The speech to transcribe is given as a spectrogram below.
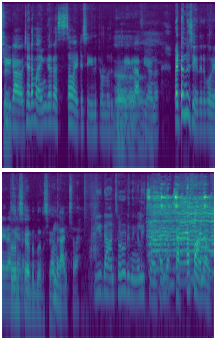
ശ്രീരാഗം ചേട്ടൻ ഭയങ്കര രസമായിട്ട് ചെയ്തിട്ടുള്ള ഒരു കൊറിയോഗ്രാഫിയാണ് പെട്ടെന്ന് ചെയ്തൊരു കൊറിയോഗ്രാഫി തീർച്ചയായിട്ടും തീർച്ചയായിട്ടും. ഒന്ന് കാണിച്ചതാ. ഈ ഡാൻസോടുകൂടി നിങ്ങൾ ഈ ചേട്ടന്റെ കട്ട ഫാനാവും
